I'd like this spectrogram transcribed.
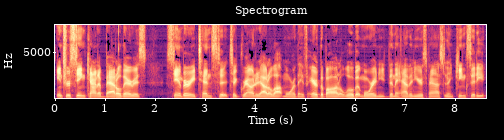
interesting kind of battle there is Stanberry tends to, to ground it out a lot more. They've aired the ball a little bit more in, than they have in years past. And then King City,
